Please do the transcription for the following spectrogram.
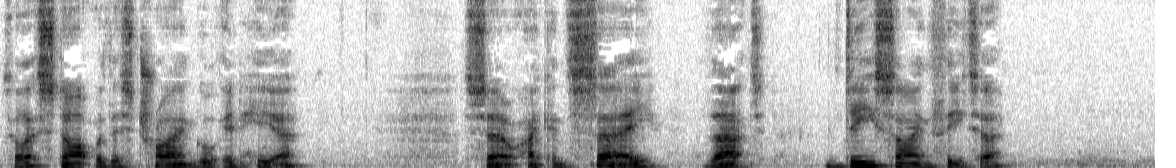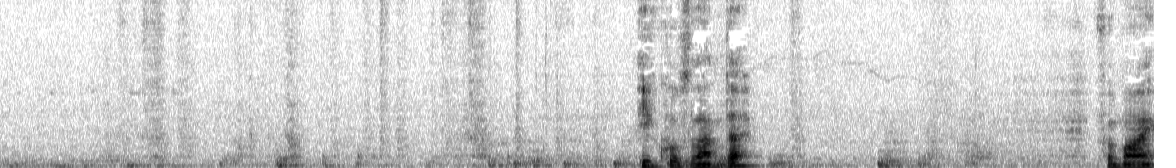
So let's start with this triangle in here. So I can say that d sine theta equals lambda for my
